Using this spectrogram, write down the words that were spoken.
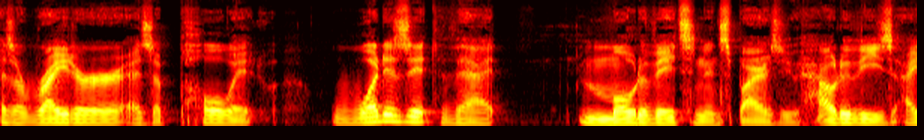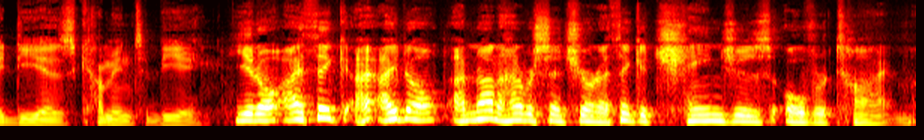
as a writer, as a poet, what is it that motivates and inspires you? How do these ideas come into being? You know, I think I, I don't. I'm not 100 percent sure, and I think it changes over time.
